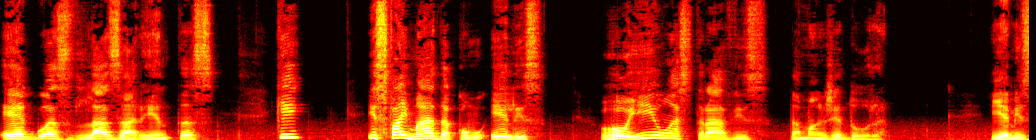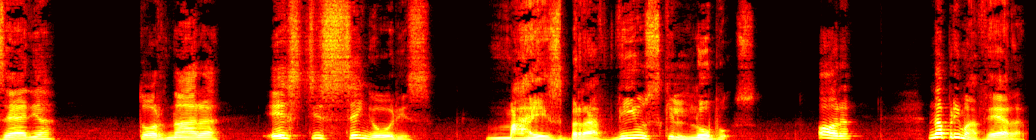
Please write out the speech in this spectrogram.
éguas lazarentas que, esfaimada como eles, roíam as traves da manjedoura. E a miséria tornara estes senhores, mais bravios que lobos. Ora, na primavera,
